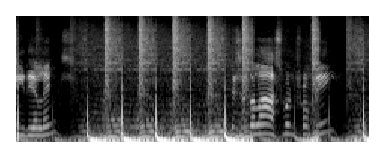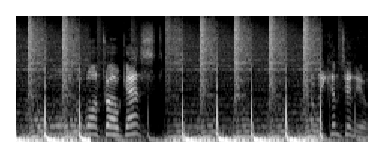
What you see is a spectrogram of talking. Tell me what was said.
media links. This is the last one from me before we move on to our guest. And we continue.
